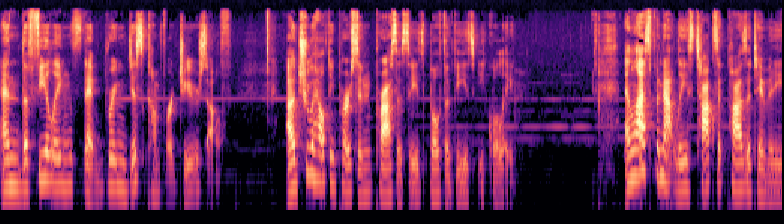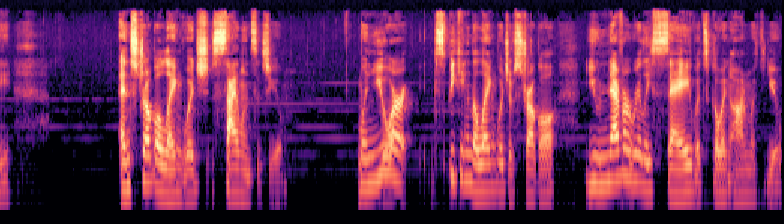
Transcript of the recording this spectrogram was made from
and the feelings that bring discomfort to yourself. A true healthy person processes both of these equally. And last but not least, toxic positivity and struggle language silences you. When you are speaking the language of struggle, you never really say what's going on with you.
